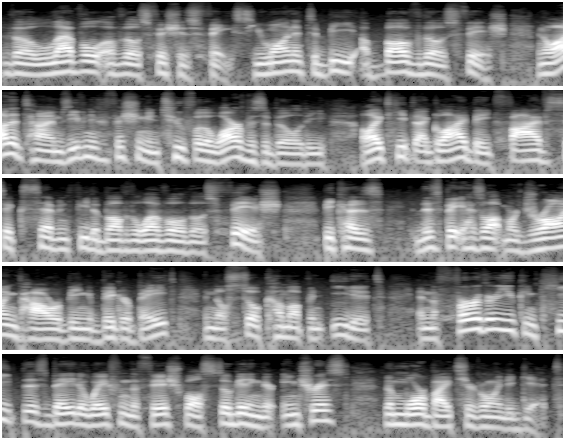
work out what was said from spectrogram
the level of those fish's face. You want it to be above those fish. And a lot of times, even if you're fishing in two foot of water visibility, I like to keep that glide bait five, six, seven feet above the level of those fish because this bait has a lot more drawing power being a bigger bait and they'll still come up and eat it. And the further you can keep this bait away from the fish while still getting their interest, the more bites you're going to get.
